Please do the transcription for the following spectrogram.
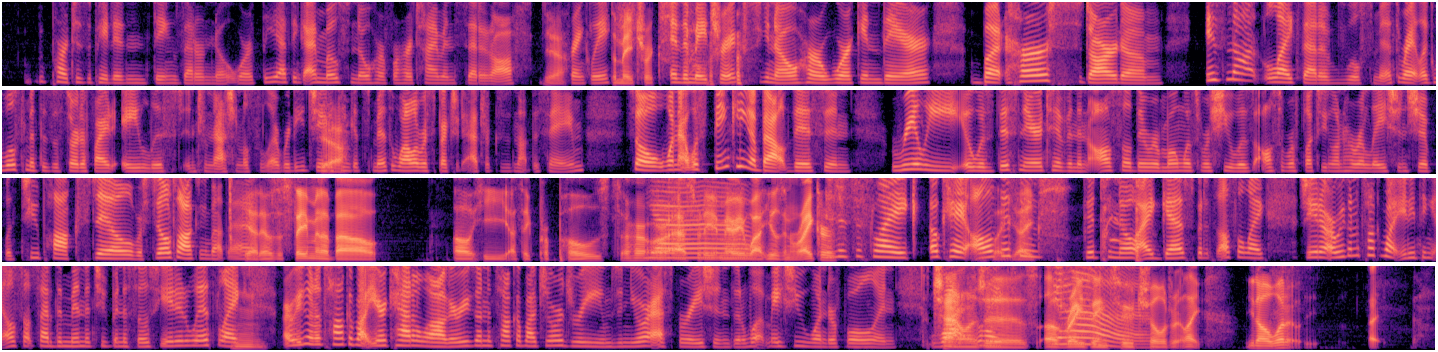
participated in things that are noteworthy. I think I most know her for her time in Set It Off, Yeah, frankly. The Matrix. in the Matrix, you know, her work in there. But her stardom is not like that of Will Smith, right? Like Will Smith is a certified A-list international celebrity. Jada Yeah. Pinkett Smith, while a respected actress, is not the same. So when I was thinking about this and really it was this narrative and then also there were moments where she was also reflecting on her relationship with Tupac still. We're still talking about that. yeah, there was a statement about oh, he I think proposed to her or asked her to get married while he was in Rikers. And it's just like, okay, all of like, this is good to know, I guess, but it's also like, Jada, are we going to talk about anything else outside of the men that you've been associated with? Like, Mm, are we going to talk about your catalog? Are we going to talk about your dreams and your aspirations and what makes you wonderful and the why? Like, challenges of raising two children, like you know what?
